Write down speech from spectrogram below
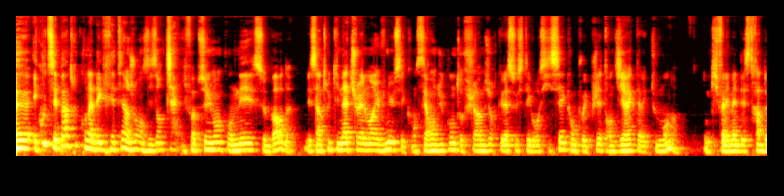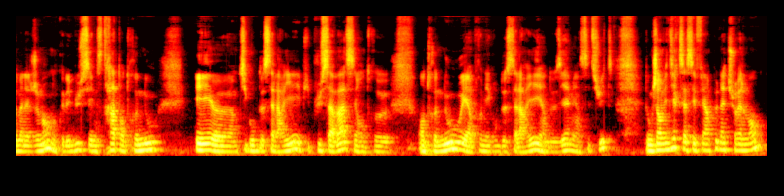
Euh, écoute, c'est pas un truc qu'on a décrété un jour en se disant tiens, il faut absolument qu'on ait ce board. Mais c'est un truc qui naturellement est venu, c'est qu'on s'est rendu compte au fur et à mesure que la société grossissait qu'on pouvait plus être en direct avec tout le monde. Donc il fallait mettre des strates de management. Donc au début c'est une strate entre nous et euh, un petit groupe de salariés. Et puis plus ça va, c'est entre entre nous et un premier groupe de salariés et un deuxième et ainsi de suite. Donc j'ai envie de dire que ça s'est fait un peu naturellement.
